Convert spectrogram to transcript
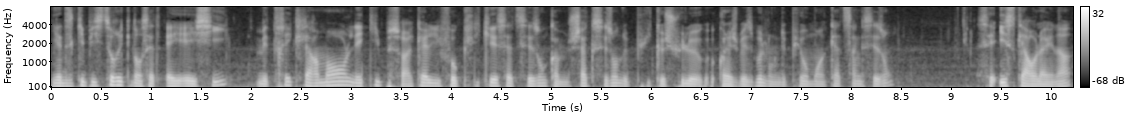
il y a des équipes historiques dans cette AAC mais très clairement, l'équipe sur laquelle il faut cliquer cette saison, comme chaque saison depuis que je suis le college baseball, donc depuis au moins 4-5 saisons, c'est East Carolina.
